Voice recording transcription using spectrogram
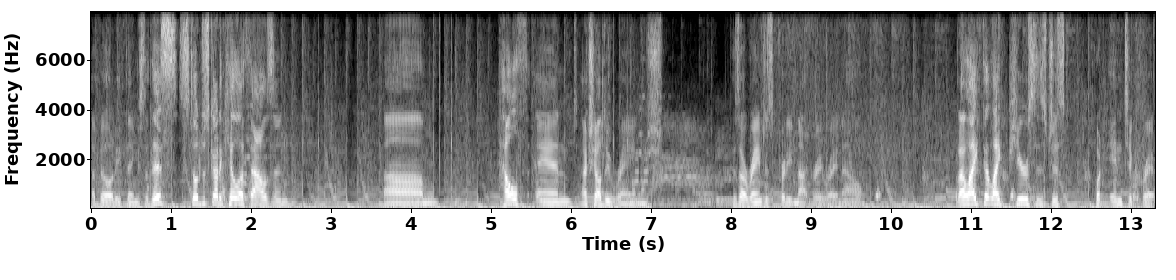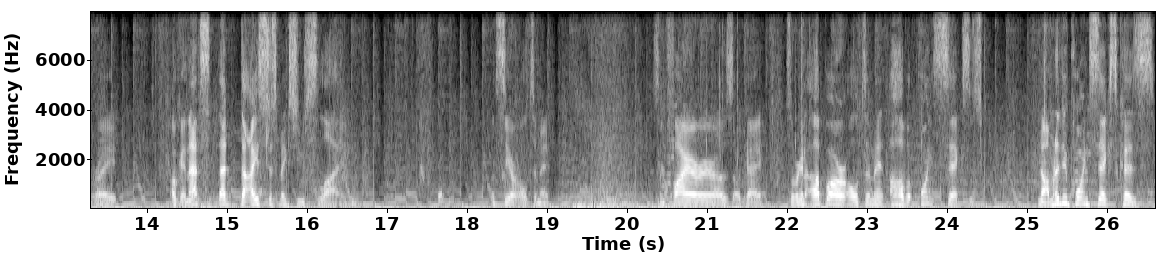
ability thing. So this still just got to kill a thousand. Um, health and actually I'll do range because our range is pretty not great right now. But I like that like Pierce is just put into crit, right? Okay, and that's that the ice just makes you slide. Let's see our ultimate. Some fire arrows. Okay. So we're gonna up our ultimate. Oh, but 0.6 is No, I'm gonna do 0.6 because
